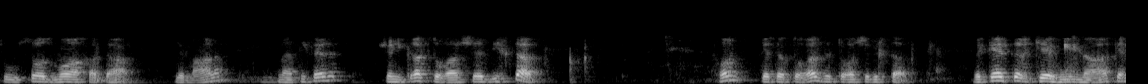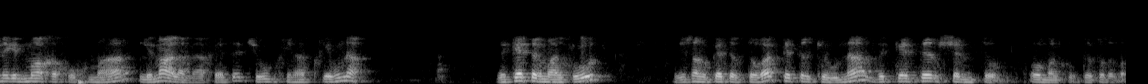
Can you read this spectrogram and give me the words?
שהוא סוד מוח הדעת, למעלה, מהתפארת, שנקרא תורה שבכתב. נכון? קטר תורה זה תורה שבכתב. וכתר כהונה כנגד מוח החוכמה למעלה מהחסד, שהוא בחינת כהונה. וכתר מלכות, יש לנו כתר תורה, כתר כהונה וכתר שם טוב, או מלכות, זה אותו דבר.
